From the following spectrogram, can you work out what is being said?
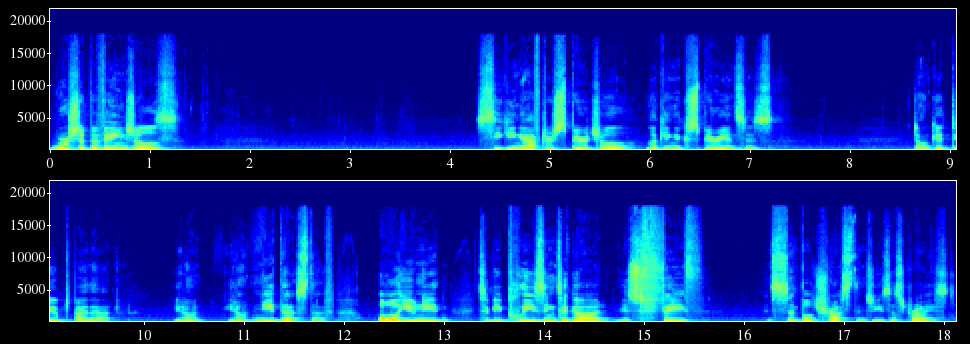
worship of angels, seeking after spiritual looking experiences. Don't get duped by that. You don't, you don't need that stuff. All you need to be pleasing to God is faith and simple trust in Jesus Christ.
